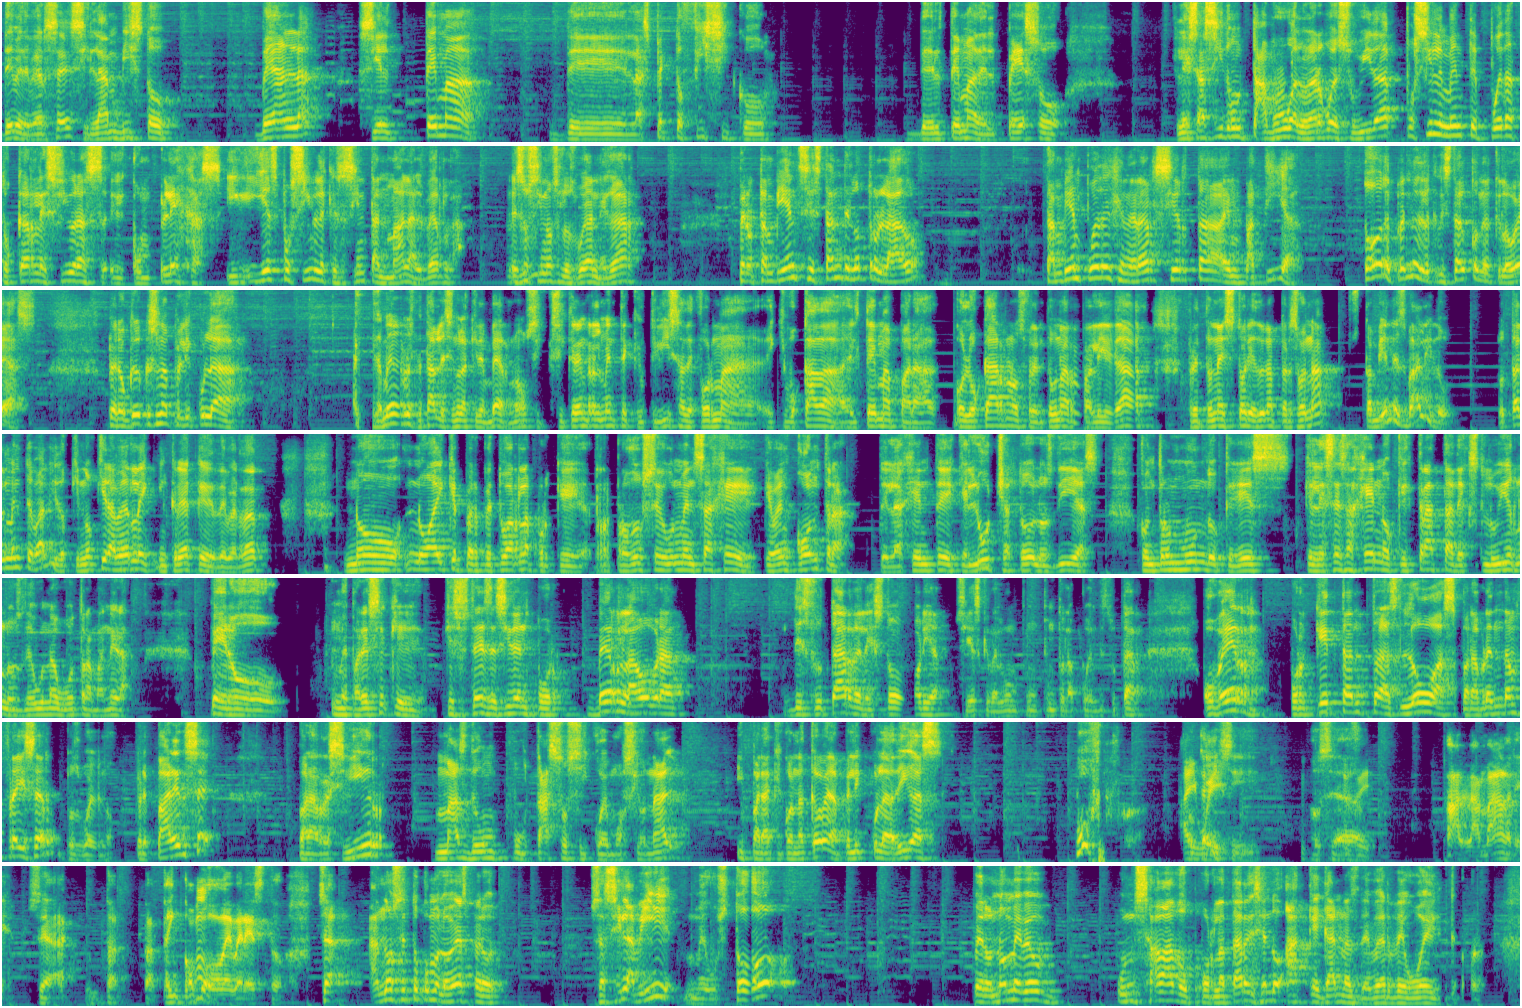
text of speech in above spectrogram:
debe de verse. Si la han visto, véanla. Si el tema del aspecto físico, del tema del peso, les ha sido un tabú a lo largo de su vida, posiblemente pueda tocarles fibras eh, complejas y, es posible que se sientan mal al verla. Eso sí no se los voy a negar. Pero también si están del otro lado, también puede generar cierta empatía. Todo depende del cristal con el que lo veas. Pero creo que es una película también es respetable si no la quieren ver, ¿no? Si, creen realmente que utiliza de forma equivocada el tema para colocarnos frente a una realidad, frente a una historia de una persona, pues también es válido, totalmente válido. Quien no quiera verla y quien crea que de verdad no, no hay que perpetuarla porque reproduce un mensaje que va en contra de la gente que lucha todos los días contra un mundo que es que les es ajeno, que trata de excluirlos de una u otra manera. Pero me parece que, que si ustedes deciden por ver la obra, disfrutar de la historia, si es que en algún punto la pueden disfrutar, o ver por qué tantas loas para Brendan Fraser, pues bueno, prepárense para recibir más de un putazo psicoemocional y para que cuando acabe la película digas, uff, ay, güey, sí. O sea, a la madre. O sea, está incómodo de ver esto. O sea, no sé tú cómo lo veas, pero, o sea, sí la vi, me gustó, pero no me veo un sábado por la tarde diciendo, ah, qué ganas de ver The Whale.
